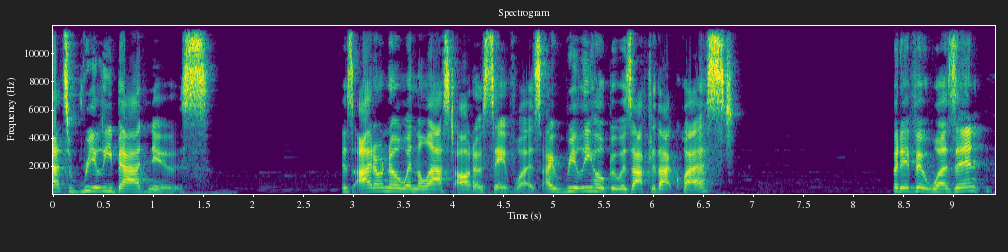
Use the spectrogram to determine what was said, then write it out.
That's really bad news. Because I don't know when the last autosave was. I really hope it was after that quest. But if it wasn't,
